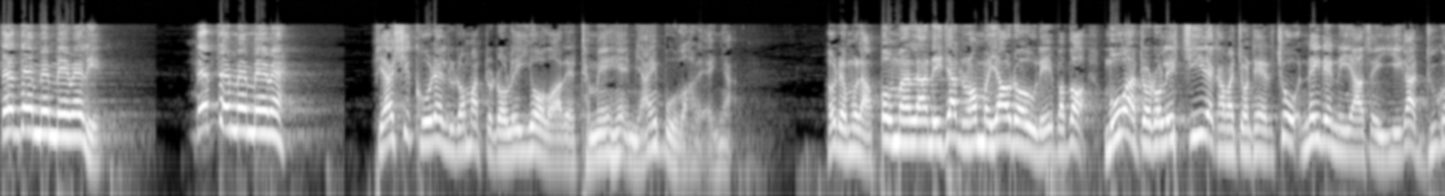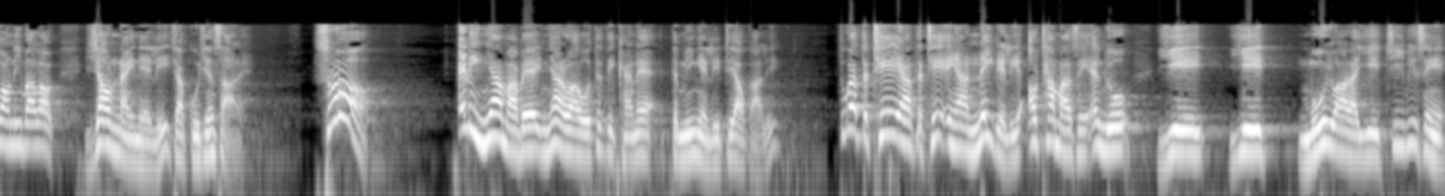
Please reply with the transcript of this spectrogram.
တဲတဲမဲမဲပဲလေ တဲတဲမဲမဲပဲဖះရှိခိုးတဲ့လူတော်မှတော်တော်လေးယော့သွားတယ်ထမင်းဟင်းအများကြီးပို့သွားတယ်အညဟုတ်တယ်မို့လားပုံမှန်လာနေကြတော့မရောက်တော့ဘူးလေဘာတော့မိုးကတော်တော်လေးကြီးတဲ့ခါမှာကျွန်တော်ထင်တချို့နှိမ့်တဲ့နေရာဆိုရင်ရေကဒူးကောင်းနေပါတော့ရောက်နိုင်တယ်လေကြာကိုချင်းစားတယ်ဆိုတော့အဲ့ဒီညမှာပဲညတော်ကိုတက်တက်ခံတဲ့သမီးငယ်လေးတယောက်ကလေသူကတထေးရတထေးအင်ဟာနှိမ့်တယ်လေအောက်ထမှာဆိုရင်အဲ့မျိုးရေရေမိုးရွာတာရေကြီးပြီးဆိုရင်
